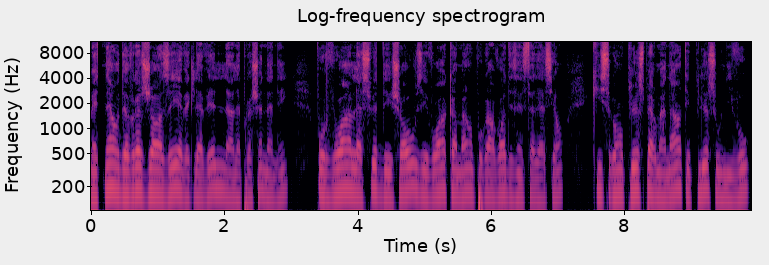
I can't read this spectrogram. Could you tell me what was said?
Maintenant, on devra se jaser avec la ville dans la prochaine année pour voir la suite des choses et voir comment on pourra avoir des installations qui seront plus permanentes et plus au niveau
